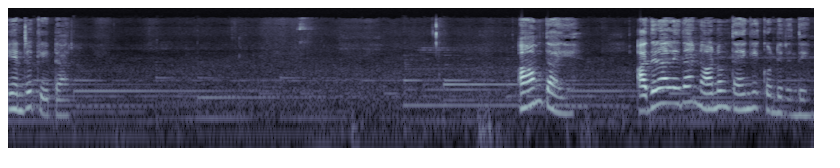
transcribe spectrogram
என்று கேட்டார். ஆம் தாயே அதனாலே தான் நானும் தயங்கிக் கொண்டிருந்தேன்.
